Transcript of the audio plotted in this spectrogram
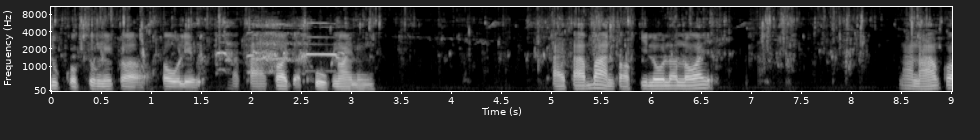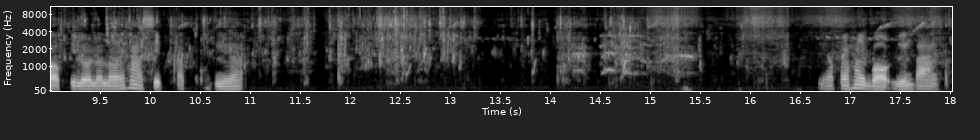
ลูกกบช่วงนี้ก็โตเร็ว ราคาก็จะถูกหน่อยหนึ่งขายตามบ้านก็กิโลละร้อยหน้าหนาวก็กิโลละร้อยห้าสิบครับกบเนื้อเดี๋ยวไปให้บ่ออื่นบ้างครับ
